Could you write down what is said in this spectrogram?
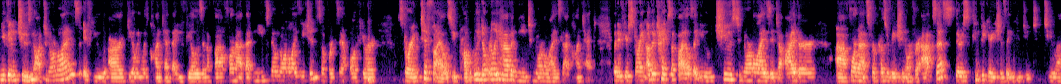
You can choose not to normalize if you are dealing with content that you feel is in a file format that needs no normalization. So for example, if you're storing TIFF files, you probably don't really have a need to normalize that content. But if you're storing other types of files that you choose to normalize into either uh, formats for preservation or for access, there's configurations that you can do to, to, uh,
